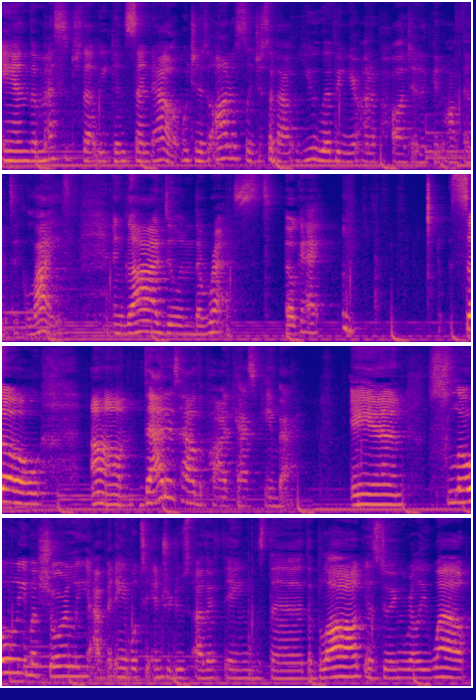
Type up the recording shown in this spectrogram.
and the message that we can send out, which is honestly just about you living your unapologetic and authentic life and God doing the rest. Okay. So um, that is how the podcast came back. And slowly but surely, I've been able to introduce other things. The the blog is doing really well.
